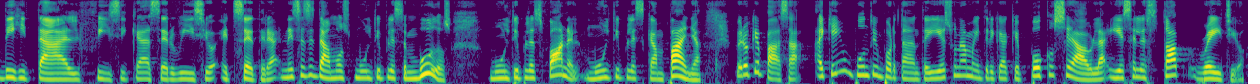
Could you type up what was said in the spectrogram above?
digital, física, servicio, etcétera, necesitamos múltiples embudos, múltiples funnel, múltiples campañas. Pero ¿qué pasa? Aquí hay un punto importante y es una métrica que poco se habla y es el stop ratio.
